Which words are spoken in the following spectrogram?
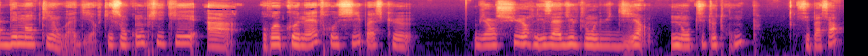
démanteler, on va dire, qui sont compliquées à reconnaître aussi parce que bien sûr, les adultes vont lui dire non, tu te trompes, c'est pas ça.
